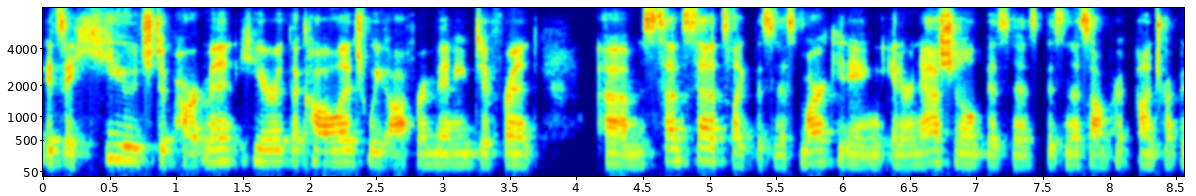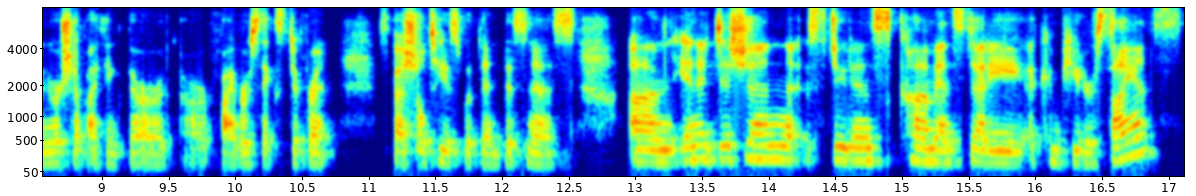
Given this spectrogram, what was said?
It's a huge department here at the college. We offer many different um, subsets like business marketing, international business, business entrepreneurship. I think there are, are, five or six different specialties within business. Um, in addition, students come and study computer science.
